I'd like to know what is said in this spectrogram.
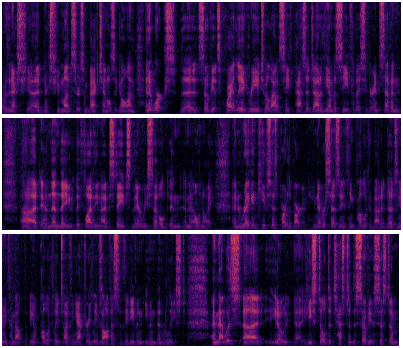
Over the next few, uh, next few months, there's some back channels that go on, and it works. The Soviets quietly agree to allow a safe passage out of the embassy for the Siberian Seven, uh, and then they, they fly to the United States and they're resettled in, in Illinois. And Reagan keeps his part of the bargain. He never says anything public about it. Doesn't even come out you know publicly until I think after he leaves office that they'd even even been released. And that was uh, you know he still detested the Soviet system,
